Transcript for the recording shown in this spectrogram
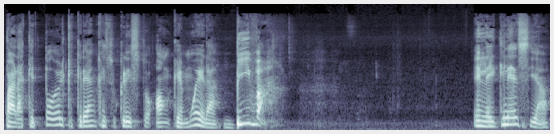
para que todo el que crea en Jesucristo, aunque muera, viva. En la iglesia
